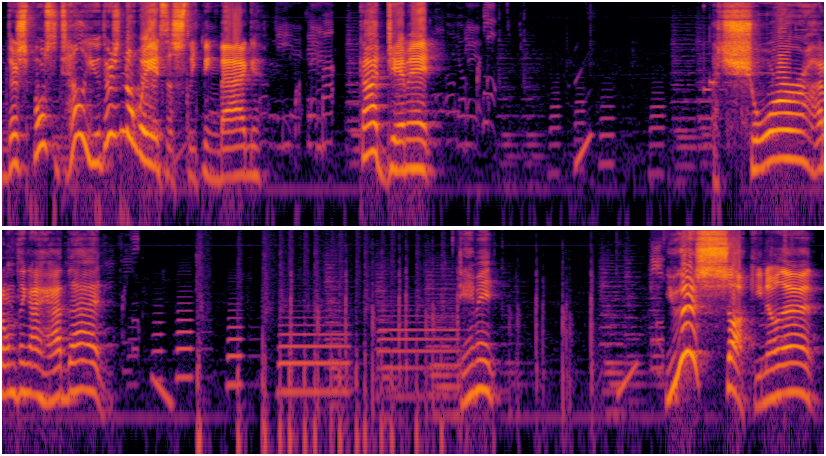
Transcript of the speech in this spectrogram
They're supposed to tell you. There's no way it's a sleeping bag. God damn it. Sure, I don't think I had that. Damn it. You guys suck, you know that?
